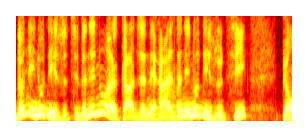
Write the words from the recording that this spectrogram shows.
donnez-nous des outils, donnez-nous un cadre général, donnez-nous des outils, puis on,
